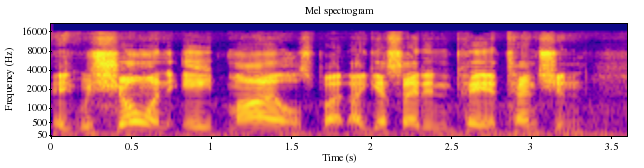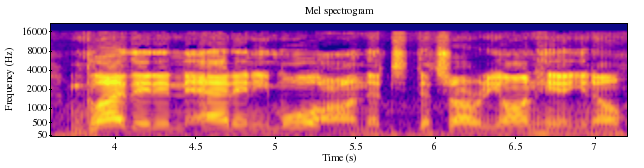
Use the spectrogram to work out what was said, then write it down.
It was showing eight miles, but I guess I didn't pay attention. I'm glad they didn't add any more on that's that's already on here, you know.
